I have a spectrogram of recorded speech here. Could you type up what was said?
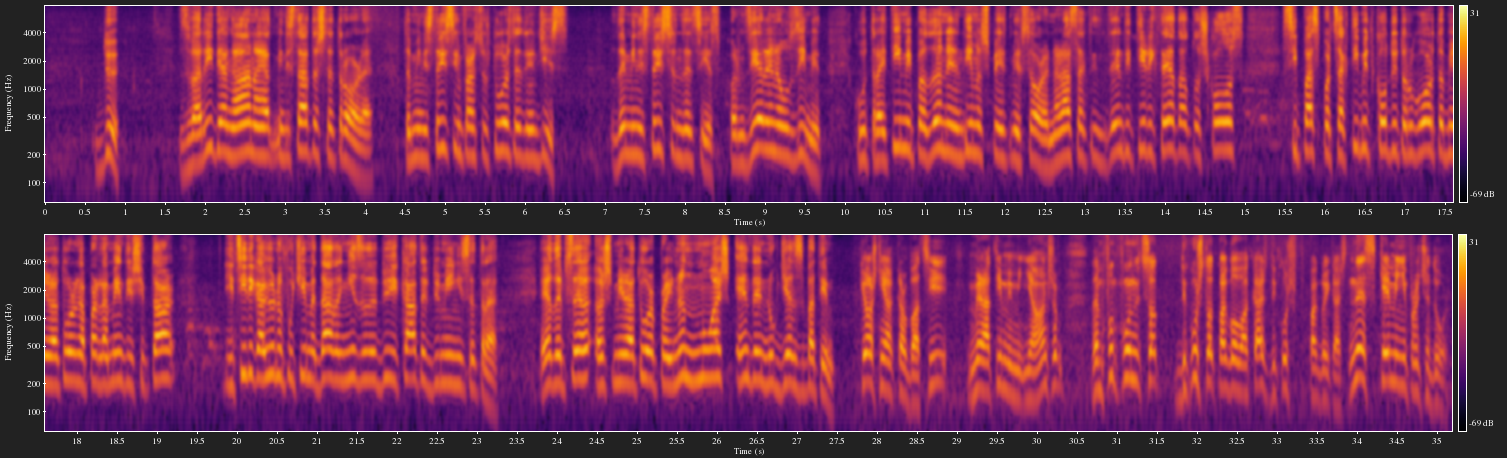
Dy. Zvarritja nga ana e administratës shtetërore. të Ministrisë së Infrastrukturës dhe Energjisë dhe Ministrisë së Shëndetësisë për nxjerrjen e udhëzimit ku trajtimi për dhënien e ndihmës shpejtë mjekësore në rast aksidenti t'i rikthehet autoshkollës sipas përcaktimit të Kodit Rrugor të miratuar nga Parlamenti shqiptar, i cili ka hyrë në fuqi me datën njëzet e dy i katërt dy mijë e njëzet e tre, edhe pse është miratuar prej nëntë muajsh ende nuk gjen zbatim. Kjo është një akrobaci, miratim i njëanshëm dhe në fund të fundit sot dikush thotë pagova kaq, dikush pagoi kaq. Ne s'kemi një procedurë.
